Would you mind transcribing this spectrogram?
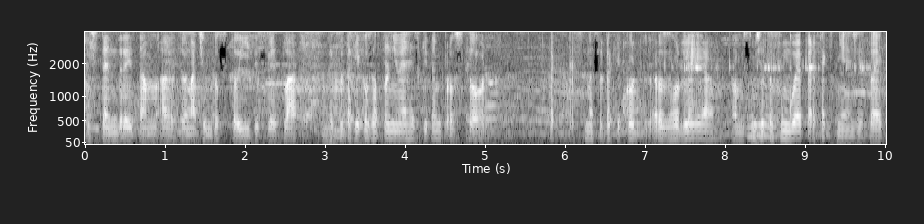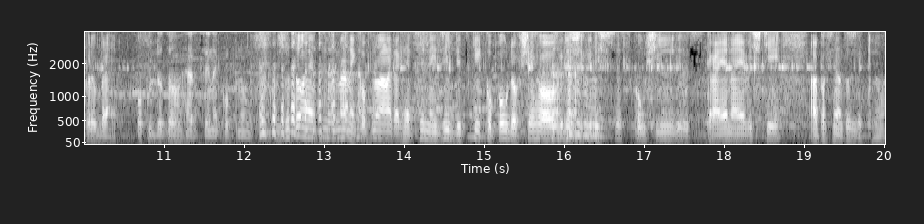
ty štendry tam, uh, to na čem to stojí, ty světla, mm-hmm. tak to tak jako zaplňuje hezky ten prostor tak jsme se tak jako rozhodli a, a myslím, že to funguje perfektně, že to je jako dobré. Pokud do toho herci nekopnou. Když do toho herci zrovna nekopnou, ale tak herci nejdřív vždycky kopou do všeho, když, když se zkouší z kraje na jevišti, ale pak si na to zvyknou.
